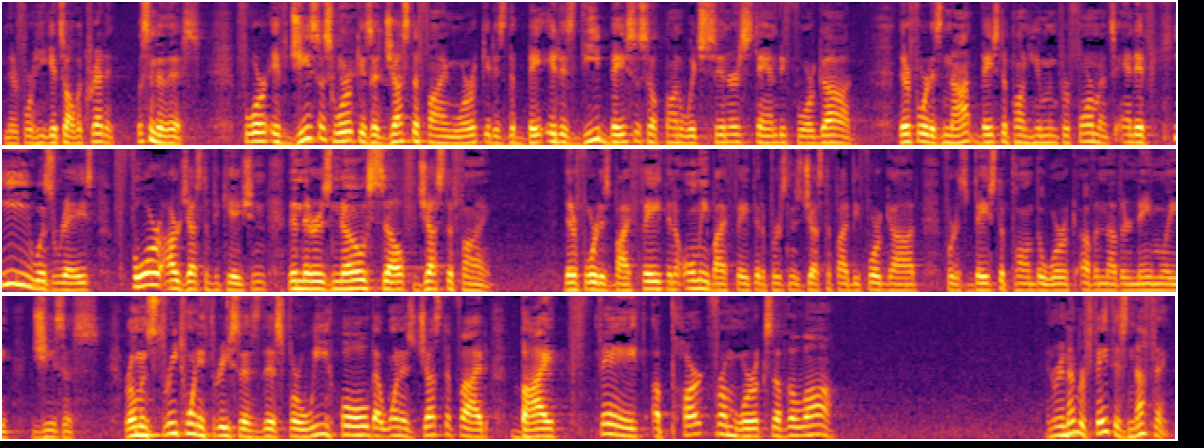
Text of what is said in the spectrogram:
Therefore, He gets all the credit. Listen to this. For if Jesus' work is a justifying work, it is, the ba- it is the basis upon which sinners stand before God. Therefore, it is not based upon human performance. And if he was raised for our justification, then there is no self justifying. Therefore, it is by faith and only by faith that a person is justified before God, for it is based upon the work of another, namely Jesus. Romans 3:23 says this, "For we hold that one is justified by faith apart from works of the law." And remember, faith is nothing.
